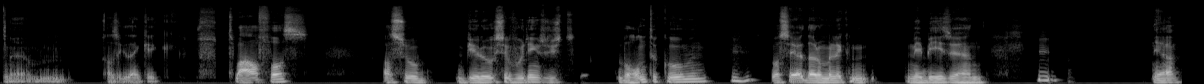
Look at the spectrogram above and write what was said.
ehm, als ik denk ik 12 was, als zo biologische voeding juist begon te komen, Mhm. was zij daar onmiddellijk mee bezig. En Hm. Ja,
